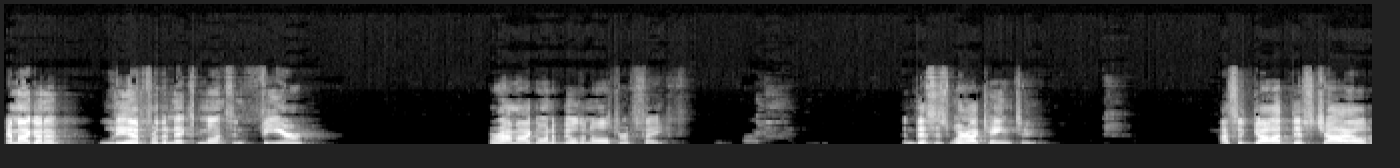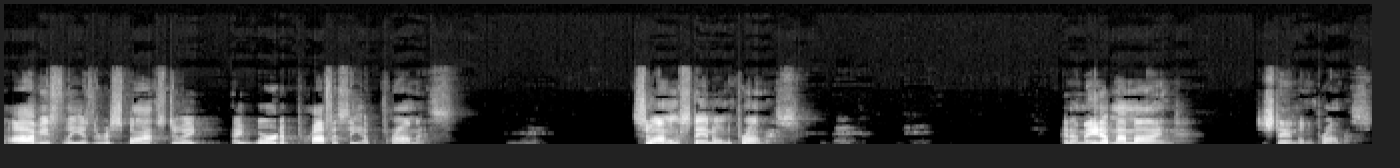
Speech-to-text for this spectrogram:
Am I going to live for the next months in fear? Or am I going to build an altar of faith? And this is where I came to. I said, God, this child obviously is the response to a, a word of prophecy, of promise. So I'm going to stand on the promise. And I made up my mind to stand on the promise.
